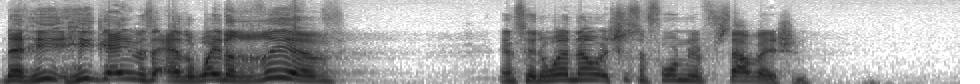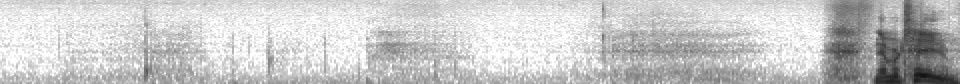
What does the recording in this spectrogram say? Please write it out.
that he, he gave us as a way to live and said, well, no, it's just a formula for salvation. Number two,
